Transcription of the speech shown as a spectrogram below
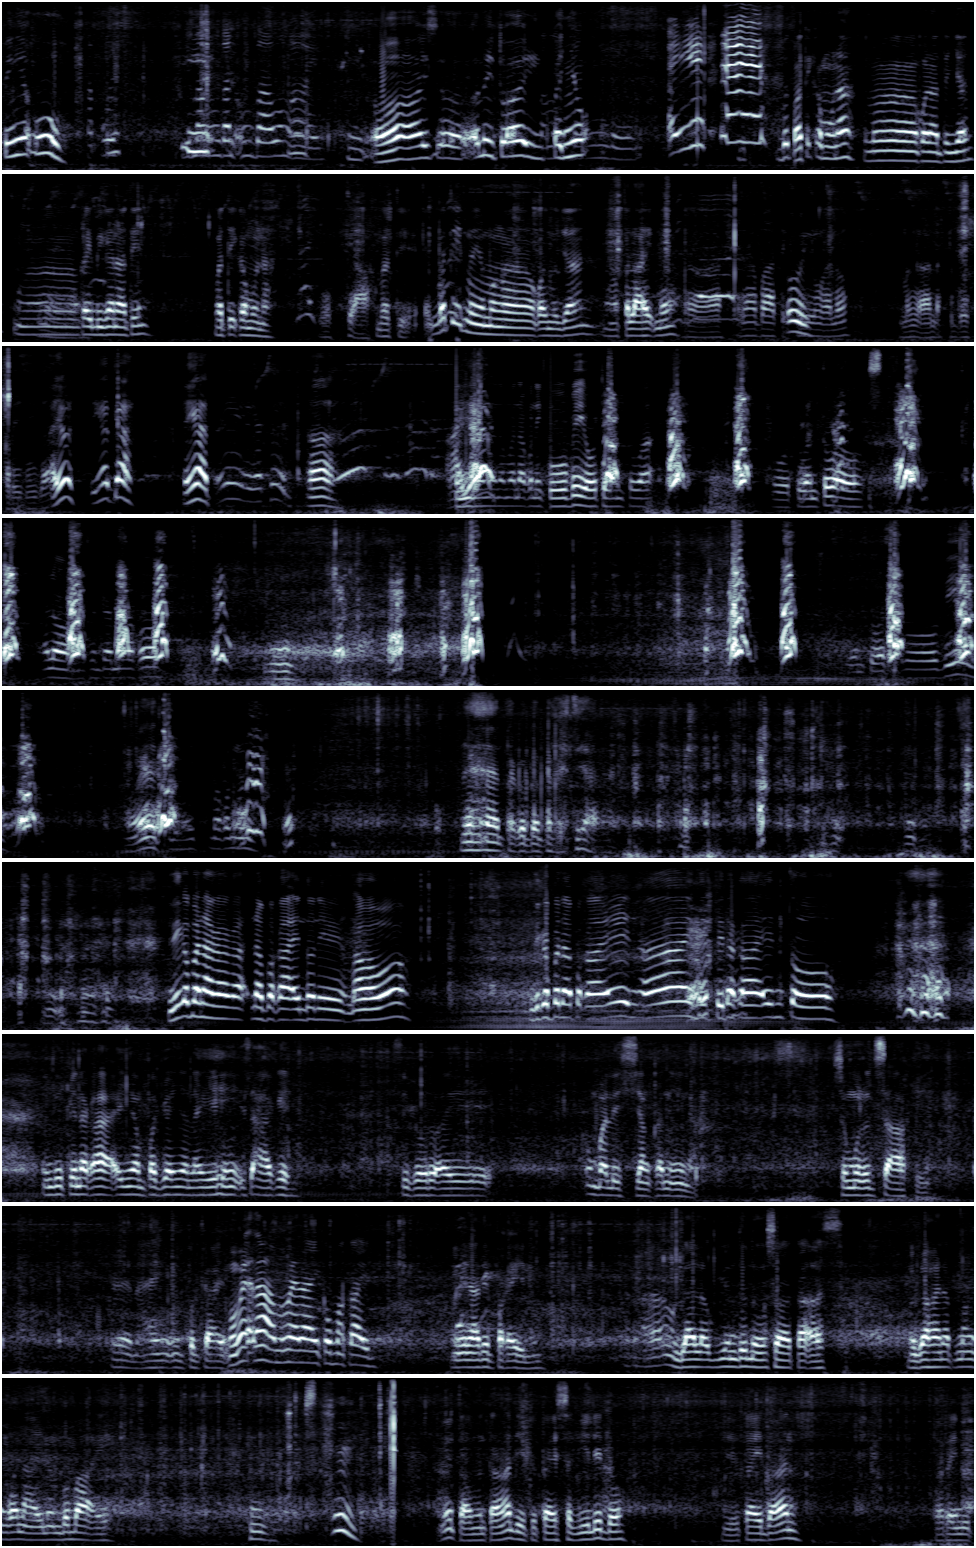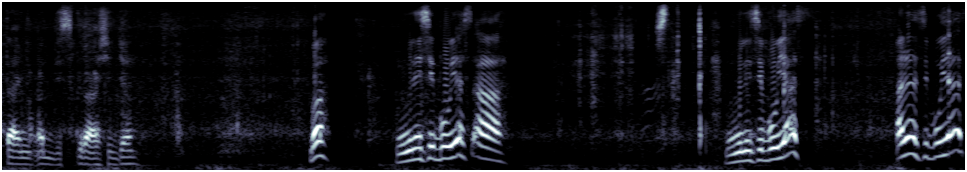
Pingi ako. Tapos, limang ganong bawang ay. Ah, ayos. ah. ano ito ay? Panyo. Ay, eh! Ba't bati ka muna sa mga kuha natin dyan, mga kaibigan natin. Bati ka muna. Okay ah. Bati. Eh, Bati mo yung mga kuha mo dyan, mga palahi mo. Uh, pinabati ko Uy. yung ano, mga anak ko doon Maynila. Ayos, ingat ka. Ingat. Ah. Ayos. na naman ako ni Kobe, oh, tuwan-tuwa. Oh, tuwan-tuwa, oh. Psst. Ano, sundan mo ako. Mm. Tuwan-tuwa si Kobe. Ayos, kahit mo muna. takot na takot siya. Hindi ka pa nakaka napakain to ni mama mo? Hindi ka pa napakain? Ay, pinakain to. hindi pinakain yan pag ganyan nanghihingi sa akin. Siguro ay umalis siyang kanina. Sumunod sa akin. Ayan, nahingi yung pagkain. Mamaya na, mamaya na ikaw makain. Mamaya natin pakainin. Ah, maglalaog yun dun oh, sa taas. Maghahanap ng kanay ng babae. Hmm. Hmm. Ayun, tamang-tama. Dito tayo sa gilid, oh. Dito tayo daan. Para hindi tayo makadisgrasya dyan. Ba? Bumili sibuyas, ah. Bumili sibuyas? Ano sibuyas?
